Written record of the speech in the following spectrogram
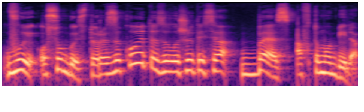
Ви особисто ризикуєте залишитися без автомобіля.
